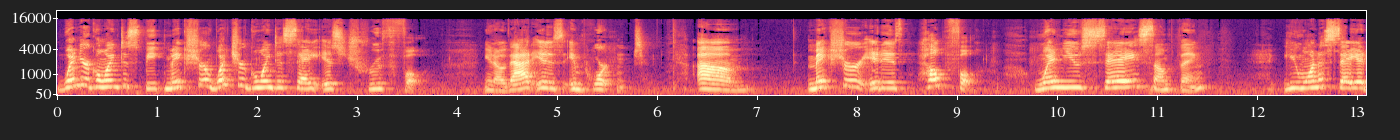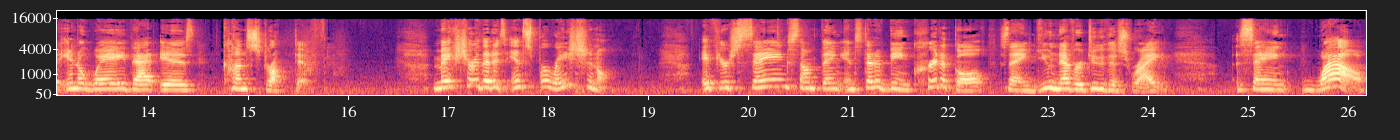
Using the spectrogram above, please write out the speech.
When you're going to speak, make sure what you're going to say is truthful. You know, that is important. Um, make sure it is helpful. When you say something, you want to say it in a way that is constructive. Make sure that it's inspirational if you're saying something, instead of being critical, saying, you never do this right, saying, wow,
